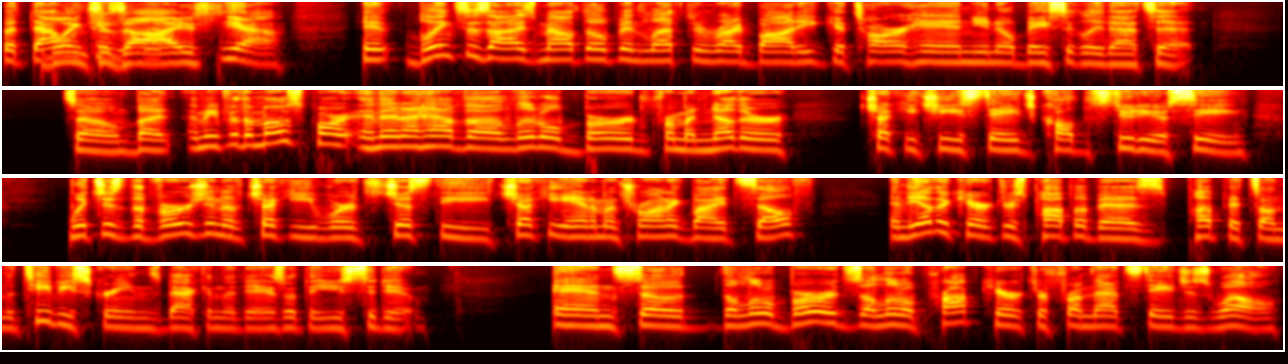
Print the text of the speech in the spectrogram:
But that one Blinks can his eyes. Yeah, it blinks his eyes, mouth open, left and right body, guitar hand. You know, basically that's it. So, but I mean, for the most part, and then I have a little bird from another Chuck E. Cheese stage called the Studio C, which is the version of Chuck E. where it's just the Chuck E. animatronic by itself, and the other characters pop up as puppets on the TV screens back in the day, is what they used to do. And so the little bird's a little prop character from that stage as well.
